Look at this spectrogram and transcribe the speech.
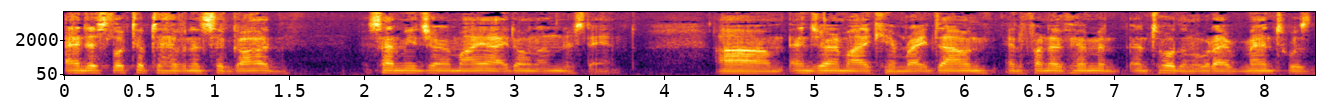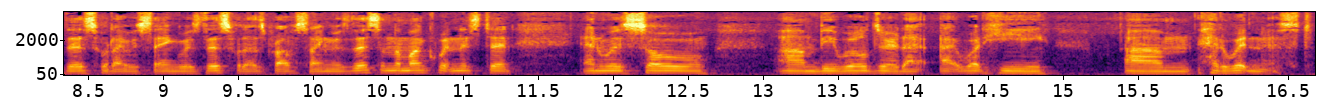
and just looked up to heaven and said, God, send me Jeremiah, I don't understand. Um, and Jeremiah came right down in front of him and, and, told him what I meant was this, what I was saying was this, what I was prophesying was this. And the monk witnessed it and was so um, bewildered at, at, what he um, had witnessed.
